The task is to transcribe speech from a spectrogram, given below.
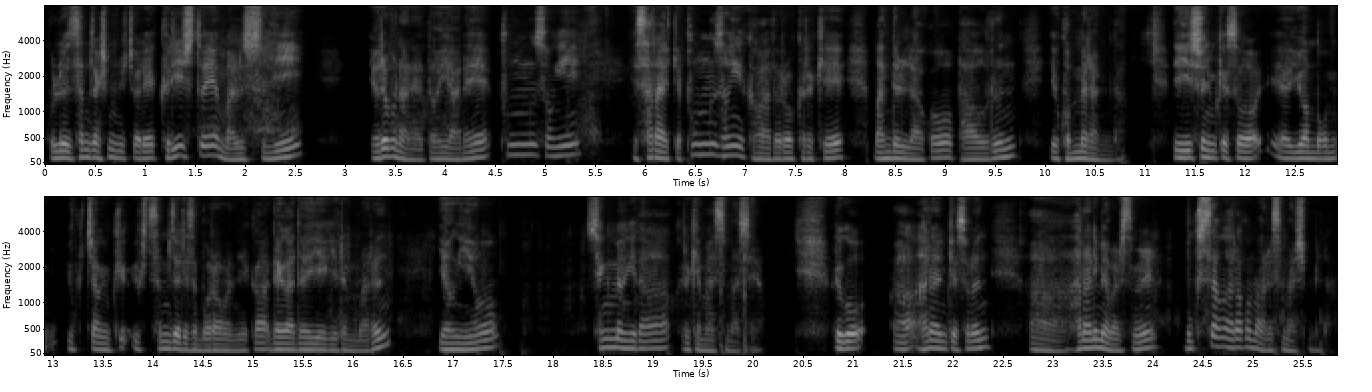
골로새 3장 16절에 그리스도의 말씀이 여러분 안에 너희 안에 풍성이 살아있게 풍성히 거하도록 그렇게 만들라고 바울은 권면합니다. 예수님께서 요한복음 6장 63절에서 뭐라고 하니까 내가 너희에게 이른 말은 영이요 생명이다 그렇게 말씀하세요. 그리고 아, 하나님께서는 아, 하나님의 말씀을 묵상하라고 말씀하십니다.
